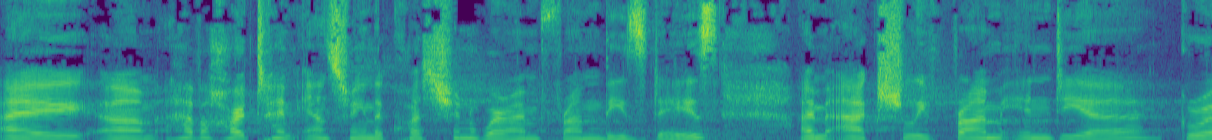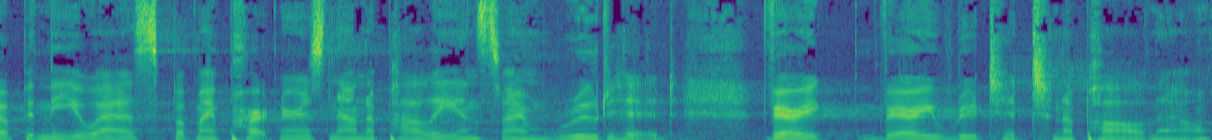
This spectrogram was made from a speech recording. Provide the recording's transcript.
I um, have a hard time answering the question where I'm from these days. I'm actually from India, grew up in the US, but my partner is now Nepali, and so I'm rooted, very, very rooted to Nepal now.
